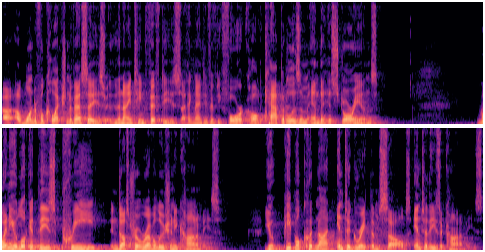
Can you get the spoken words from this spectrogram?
uh, a wonderful collection of essays in the 1950s, I think 1954, called Capitalism and the Historians, when you look at these pre industrial revolution economies, you, people could not integrate themselves into these economies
